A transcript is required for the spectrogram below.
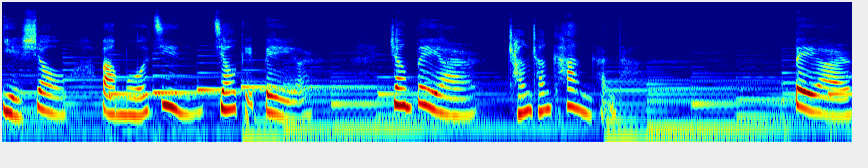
野兽把魔镜交给贝尔，让贝尔常常看看它。贝尔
